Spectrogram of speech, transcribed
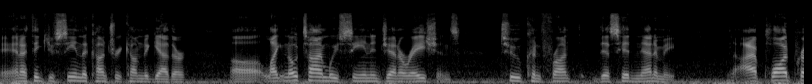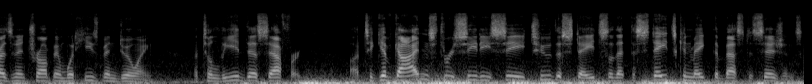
And I think you've seen the country come together uh, like no time we've seen in generations to confront this hidden enemy. I applaud President Trump and what he's been doing uh, to lead this effort, uh, to give guidance through CDC to the states so that the states can make the best decisions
